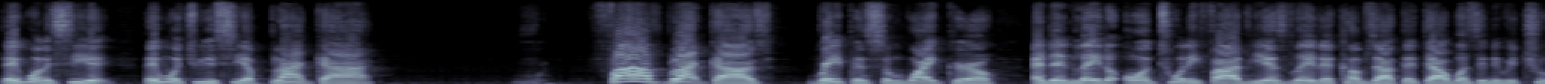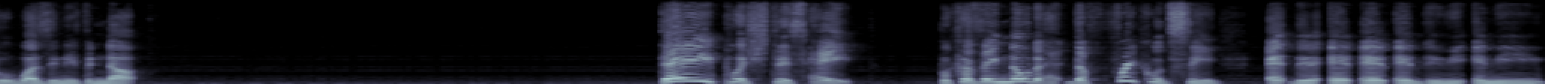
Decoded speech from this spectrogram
They want to see it. They want you to see a black guy, five black guys raping some white girl, and then later on, 25 years later, it comes out that that wasn't even true. It wasn't even up. They push this hate because they know the, the frequency and and, and, and, and the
